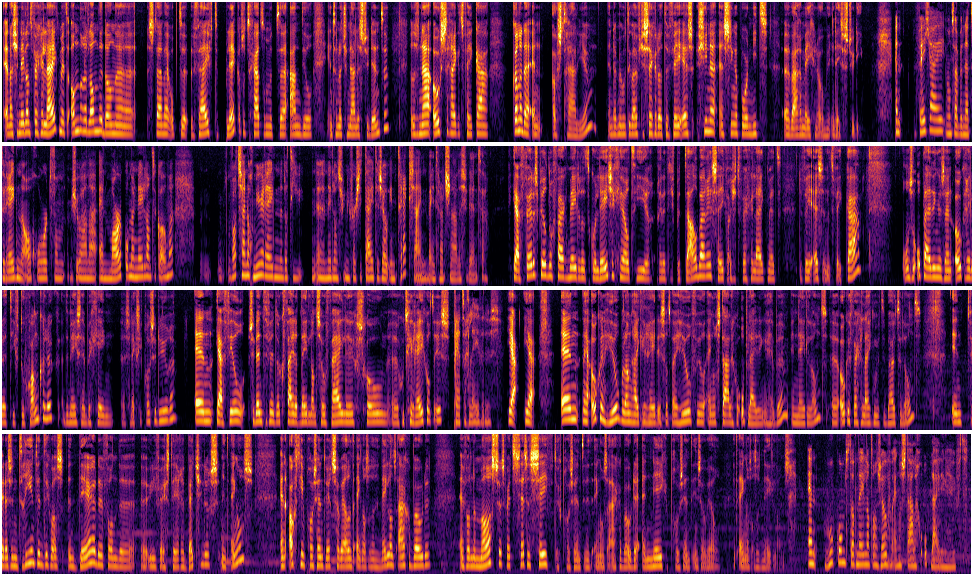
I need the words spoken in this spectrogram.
En als je Nederland vergelijkt met andere landen, dan uh, staan wij op de vijfde plek als het gaat om het uh, aandeel internationale studenten. Dat is na Oostenrijk, het VK, Canada en Australië. En daarmee moet ik wel eventjes zeggen dat de VS, China en Singapore niet uh, waren meegenomen in deze studie. En weet jij, want we hebben net de redenen al gehoord van Johanna en Mark om naar Nederland te komen. Wat zijn nog meer redenen dat die uh, Nederlandse universiteiten zo in trek zijn bij internationale studenten? Ja, verder speelt nog vaak mee dat het collegegeld hier relatief betaalbaar is. Zeker als je het vergelijkt met de VS en het VK. Onze opleidingen zijn ook relatief toegankelijk. De meeste hebben geen uh, selectieprocedure. En ja, veel studenten vinden het ook fijn dat Nederland zo veilig, schoon, uh, goed geregeld is. Prettig leven dus. Ja, ja. En nou ja, ook een heel belangrijke reden is dat wij heel veel Engelstalige opleidingen hebben in Nederland. Uh, ook in vergelijking met het buitenland. In 2023 was een derde van de uh, universitaire bachelors in het Engels. En 18% werd zowel in het Engels als in het Nederlands aangeboden. En van de masters werd 76% in het Engels aangeboden en 9% in zowel het Engels als het Nederlands. En hoe komt het dat Nederland dan zoveel Engelstalige opleidingen heeft?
